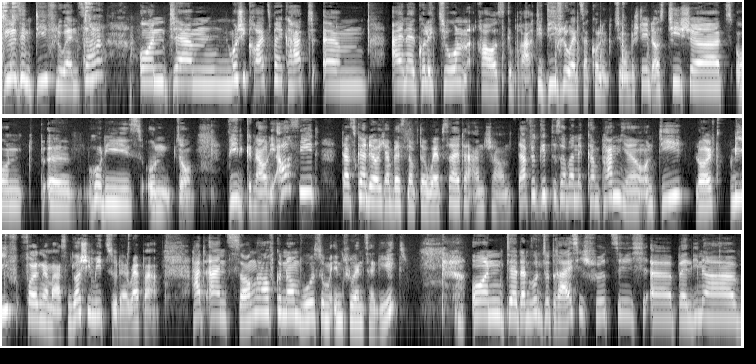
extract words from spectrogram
Wir sind Defluencer und ähm, Muschi Kreuzberg hat ähm, eine Kollektion rausgebracht, die Defluencer-Kollektion, bestehend aus T-Shirts und äh, Hoodies und so. Wie genau die aussieht, das könnt ihr euch am besten auf der Webseite anschauen. Dafür gibt es aber eine Kampagne und die läuft, lief folgendermaßen. Yoshimitsu, der Rapper, hat einen Song aufgenommen, wo es um Influencer geht. Und äh, dann wurden so 30, 40 äh, Berliner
